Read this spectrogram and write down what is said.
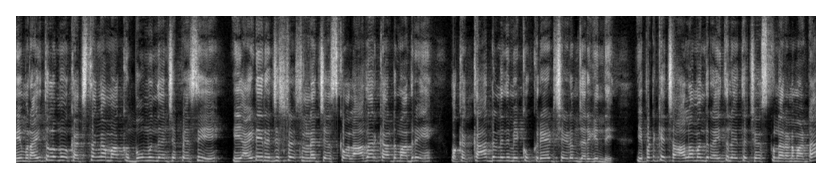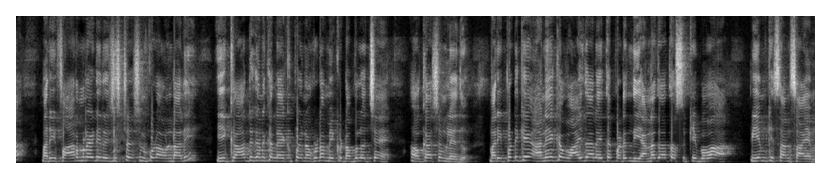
మేము రైతులము ఖచ్చితంగా మాకు భూమి ఉంది అని చెప్పేసి ఈ ఐడి రిజిస్ట్రేషన్ అనేది చేసుకోవాలి. ఆధార్ కార్డు మాదిరి ఒక కార్డు అనేది మీకు క్రియేట్ చేయడం జరిగింది. ఇప్పటికే చాలామంది రైతులు అయితే చేసుకున్నారనమాట మరి ఈ ఫార్మర్ ఐడి రిజిస్ట్రేషన్ కూడా ఉండాలి. ఈ కార్డు కనుక లేకపోయినా కూడా మీకు డబ్బులు వచ్చే అవకాశం లేదు. మరి ఇప్పటికే అనేక వాయిదాలు అయితే పడింది. అన్నదాత సుఖీభవ పిఎం కిసాన్ సాయం.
